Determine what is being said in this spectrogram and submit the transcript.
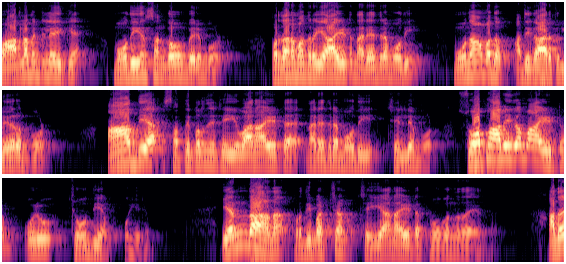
പാർലമെന്റിലേക്ക് മോദിയും സംഘവും വരുമ്പോൾ പ്രധാനമന്ത്രിയായിട്ട് നരേന്ദ്രമോദി മൂന്നാമതും അധികാരത്തിലേറുമ്പോൾ ആദ്യ സത്യപ്രതിജ്ഞ ചെയ്യുവാനായിട്ട് നരേന്ദ്രമോദി ചെല്ലുമ്പോൾ സ്വാഭാവികമായിട്ടും ഒരു ചോദ്യം ഉയരും. എന്താണ് പ്രതിപക്ഷം ചെയ്യാനായിട്ട് പോകുന്നത് എന്ന്? അത്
